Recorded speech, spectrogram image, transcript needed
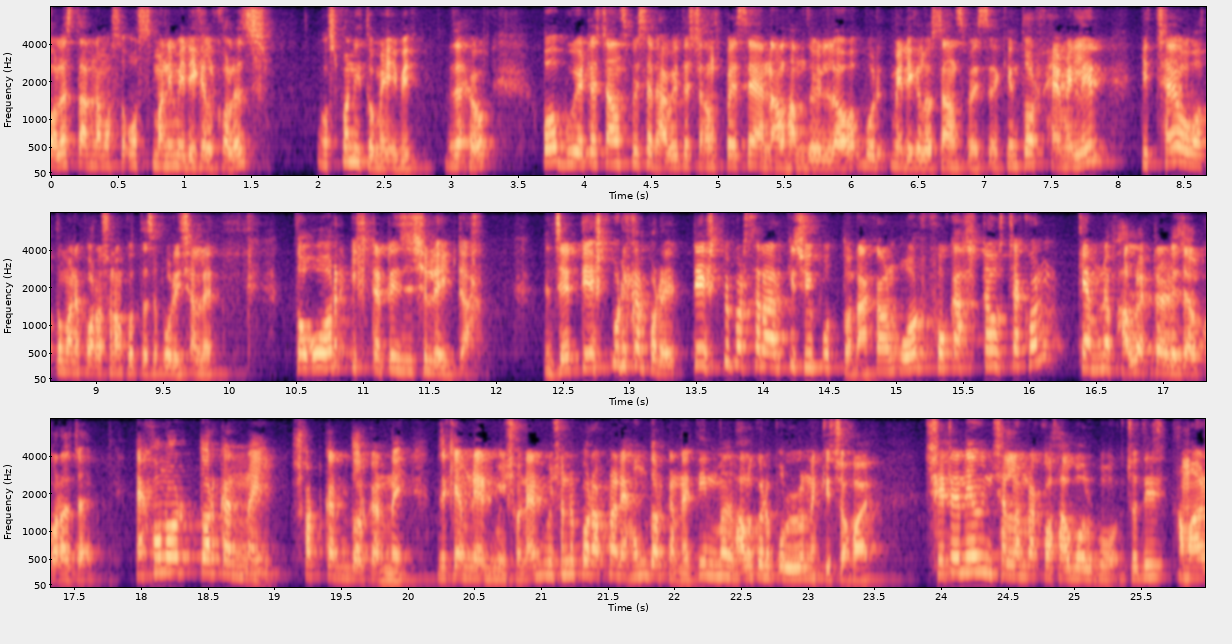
কলেজ তার নাম হচ্ছে ওসমানী মেডিকেল কলেজ ওসমানী তো মেবি যাই হোক। ও বুয়েটে চান্স পেয়েছে ঢাবিতে চান্স পাইছে অ্যান্ড আলহামদুলিল্লাহ ও মেডিকেলও চান্স পাইছে। কিন্তু ওর ফ্যামিলির ইচ্ছায় ও বর্তমানে পড়াশোনা করতেছে বরিশালে। তো ওর স্ট্র্যাটেজি ছিল এইটা। যে টেস্ট পরীক্ষার পরে টেস্ট পেপার ছাড়া আর কিছুই পড়তো না, কারণ ওর ফোকাসটা হচ্ছে এখন কেমনে ভালো একটা রেজাল্ট করা যায়। এখন ওর দরকার নাই শর্টকাট দরকার নেই, যে কেমনে অ্যাডমিশন অ্যাডমিশনের পর আপনার এখন দরকার নেই, তিন মাস ভালো করে পড়ল না কিছু হয়। সেটা নিয়েও ইনশাল্লাহ আমরা কথা বলব। যদি আমার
